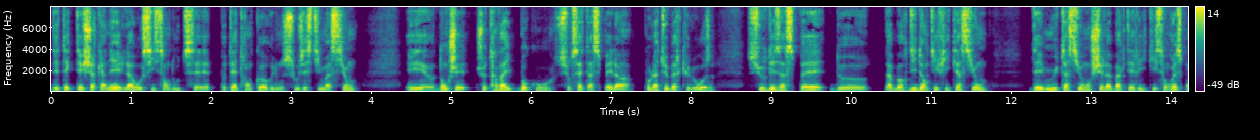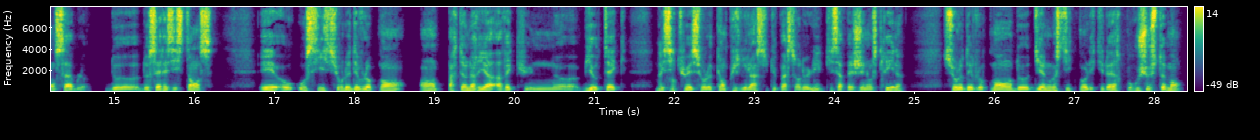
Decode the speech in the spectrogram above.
détectés chaque année. Et là aussi, sans doute, c'est peut-être encore une sous-estimation. Et euh, donc, je travaille beaucoup sur cet aspect-là pour la tuberculose, sur des aspects de d'abord d'identification des mutations chez la bactérie qui sont responsables de, de ces résistances, et aussi sur le développement en partenariat avec une euh, biotech qui est située sur le campus de l'Institut Pasteur de Lille, qui s'appelle Genoscreen, sur le développement de diagnostics moléculaires pour justement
